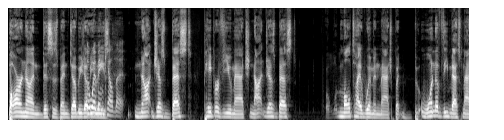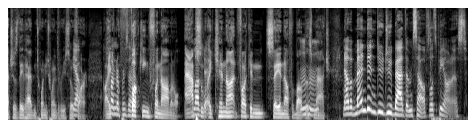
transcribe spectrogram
bar none, this has been WWE's The women killed it. not just best pay per view match, not just best multi women match, but b- one of the best matches they've had in 2023 so Yep. far. Like, 100%. fucking phenomenal. Absolutely. Mm-hmm. I cannot fucking say enough about this match. Now the men didn't do too bad themselves. Let's be honest.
